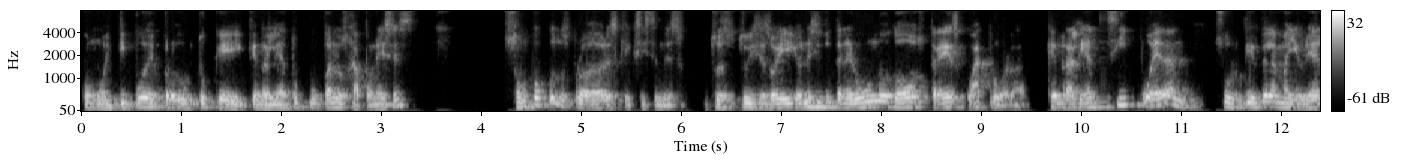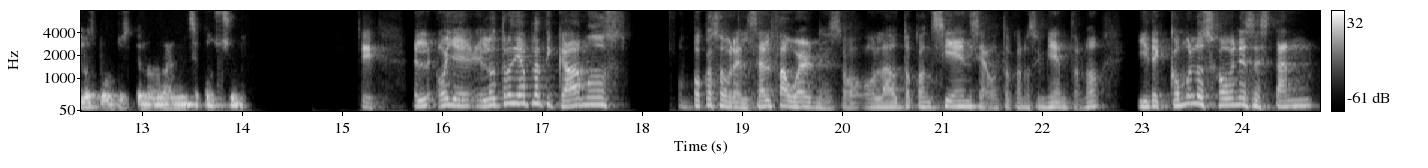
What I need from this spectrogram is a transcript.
como el tipo de producto que, que en realidad ocupan los japoneses. Son pocos los proveedores que existen de eso. Entonces tú dices, oye, yo necesito tener uno, dos, tres, cuatro, ¿verdad? Que en realidad sí puedan surtir de la mayoría de los productos que normalmente se consumen. Sí. El, oye, el otro día platicábamos un poco sobre el self-awareness o, la autoconciencia, autoconocimiento, ¿no? Y de cómo los jóvenes están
